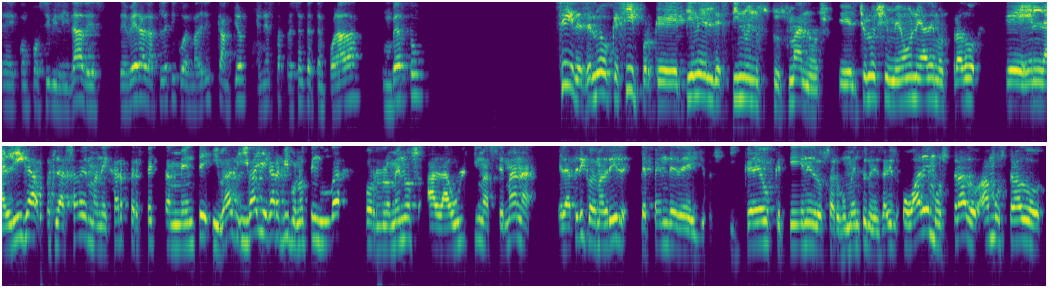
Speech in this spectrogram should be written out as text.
eh, con posibilidades de ver al Atlético de Madrid campeón en esta presente temporada, Humberto? Sí, desde luego que sí, porque tiene el destino en sus manos. El Cholo Simeone ha demostrado que en la liga pues, la sabe manejar perfectamente y va, y va a llegar vivo, no tengo duda, por lo menos a la última semana el Atlético de Madrid depende de ellos y creo que tiene los argumentos necesarios o ha demostrado, ha mostrado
